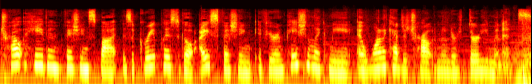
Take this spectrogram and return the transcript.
Trout Haven fishing spot is a great place to go ice fishing if you're impatient like me and want to catch a trout in under 30 minutes.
